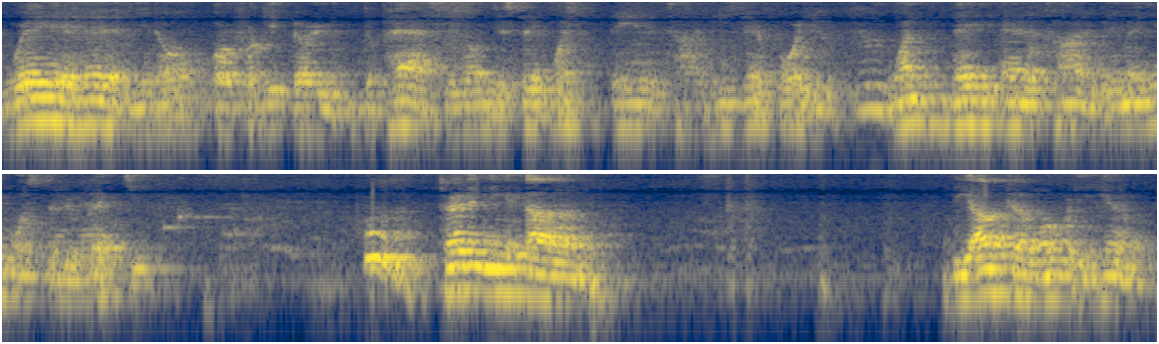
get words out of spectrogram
way ahead, you know, or forget or the past, you know. Just say one day at a time. He's there for you. Mm. One day at a time. Amen. He wants to direct you. Whew. Turning the um, the outcome over to Him.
